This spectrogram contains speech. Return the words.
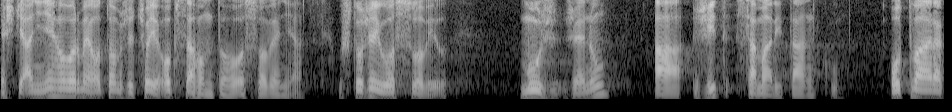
Ešte ani nehovorme o tom, že čo je obsahom toho oslovenia. Už to, že ju oslovil muž ženu a žid Samaritánku. Otvára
